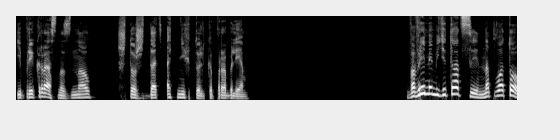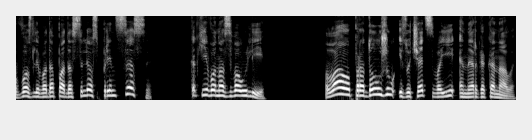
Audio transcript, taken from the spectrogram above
и прекрасно знал, что ждать от них только проблем. Во время медитации на плато возле водопада слез принцессы, как его назвал Ли, Лао продолжил изучать свои энергоканалы.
